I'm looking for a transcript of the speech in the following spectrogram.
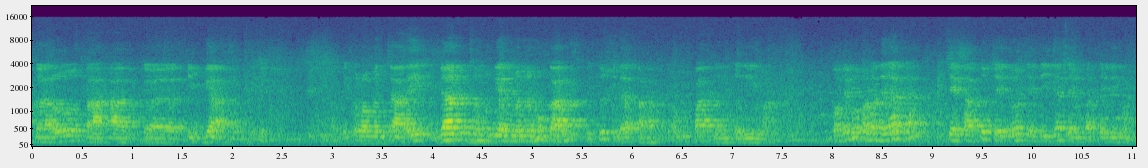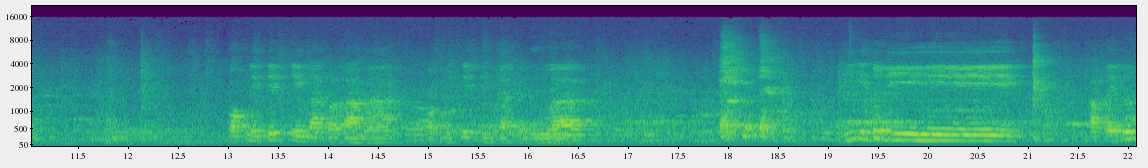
baru tahap ketiga mungkin. Tapi kalau mencari dan kemudian menemukan itu sudah tahap keempat dan kelima. Bapak Ibu pernah dengar kan? C1, C2, C3, C4, C5. Kognitif tingkat pertama, kognitif tingkat kedua. Di, itu di apa itu?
